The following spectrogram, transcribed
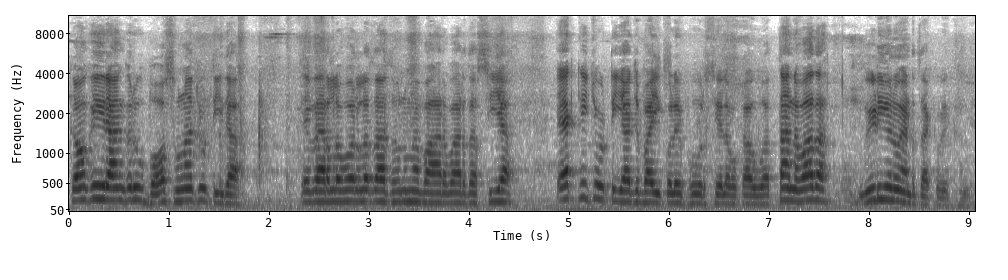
ਕਿਉਂਕਿ ਰੰਗ ਰੂ ਬਹੁਤ ਸੋਹਣਾ ਝੋਟੀ ਦਾ। ਤੇ ਵਿਰਲ ਵਰਲ ਤਾਂ ਤੁਹਾਨੂੰ ਮੈਂ ਵਾਰ-ਵਾਰ ਦੱਸੀ ਆ ਇੱਕ ਹੀ ਝੋਟੀ ਅੱਜ ਬਾਈ ਕੋਲੇ ਫੋਰ ਸੇਲ ਵਕਾਊਗਾ। ਧੰਨਵਾਦ ਆ ਵੀਡੀਓ ਨੂੰ ਐਂਡ ਤੱਕ ਵੇਖਣ ਲਈ।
